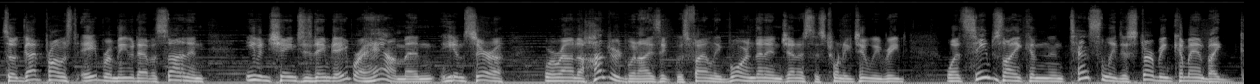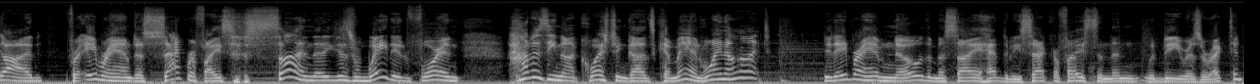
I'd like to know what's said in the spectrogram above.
So God promised Abram he would have a son and even changed his name to Abraham. And he and Sarah were around 100 when Isaac was finally born. Then in Genesis 22, we read what seems like an intensely disturbing command by God for Abraham to sacrifice his son that he just waited for. And how does he not question God's command? Why not? Did Abraham know the Messiah had to be sacrificed and then would be resurrected?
